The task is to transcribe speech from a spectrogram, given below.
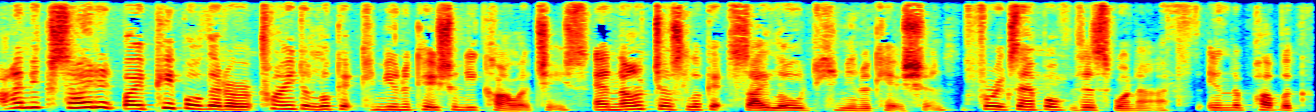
I'm excited by people that are trying to look at communication ecologies and not just look at siloed communication. For example, Viswanath in the public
